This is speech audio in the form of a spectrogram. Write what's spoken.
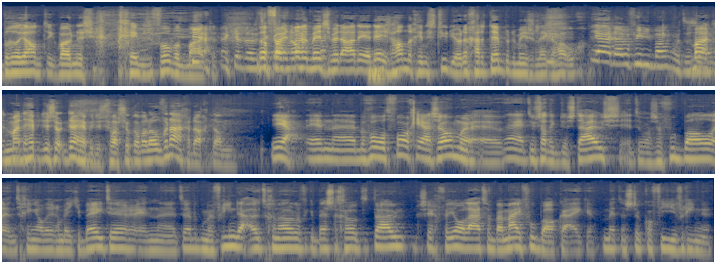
briljant. Ik wou net zeggen, geef eens een voorbeeld, Maarten. ja, ik heb dat Wel fijn, alle mensen met ADHD is handig in de studio. Dan gaat de tempo tenminste lekker hoog. Ja, daar hoef je niet bang voor te zijn. Maarten, maar daar heb, je dus, daar heb je dus vast ook al wel over nagedacht dan. Ja, en uh, bijvoorbeeld vorig jaar zomer, uh, nou ja, toen zat ik dus thuis en toen was er voetbal en het ging alweer een beetje beter. En uh, toen heb ik mijn vrienden uitgenodigd, ik heb best een grote tuin. Ik zeg van joh, laten we bij mij voetbal kijken met een stuk of vier vrienden.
